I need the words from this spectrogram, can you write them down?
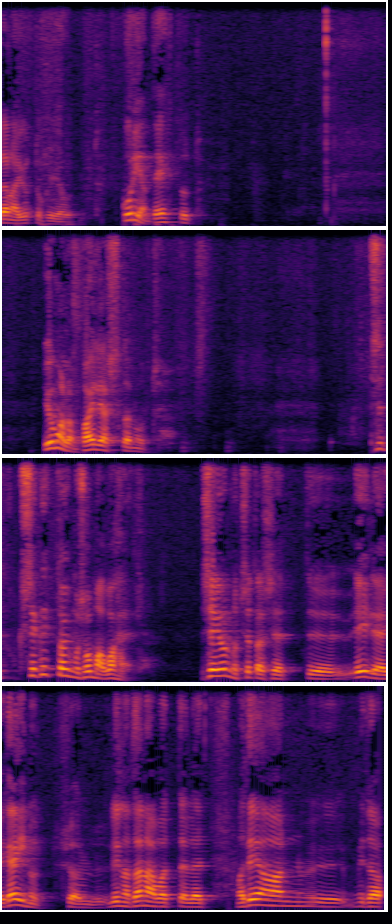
täna jutuga jõudnud. kuri on tehtud. jumal on paljastanud. see, see kõik toimus omavahel. see ei olnud sedasi, et Eelia ei käinud seal linnatänavatel, et ma tean, mida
